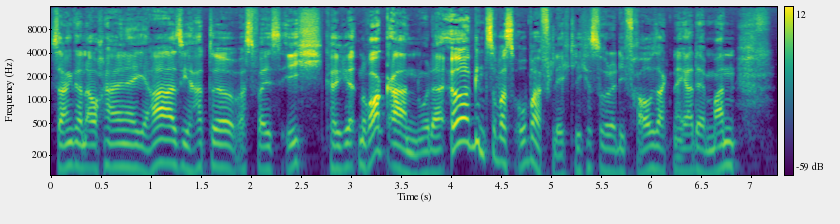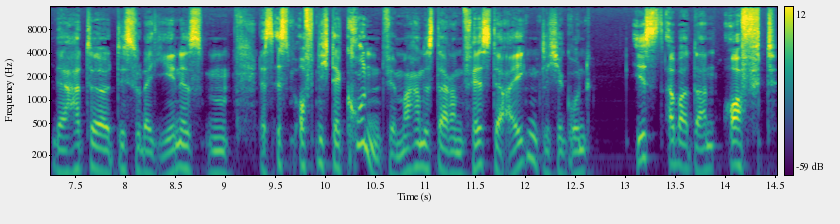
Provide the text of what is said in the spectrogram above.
sagen dann auch, na ja, sie hatte, was weiß ich, karierten Rock an oder irgend sowas Oberflächliches oder die Frau sagt, na ja, der Mann, der hatte dies oder jenes. Hm, das ist oft nicht der Grund. Wir machen es daran fest, der eigentliche Grund ist aber dann oft,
